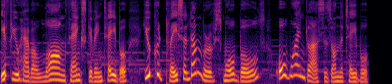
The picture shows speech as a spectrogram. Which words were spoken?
If you have a long Thanksgiving table, you could place a number of small bowls or wine glasses on the table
